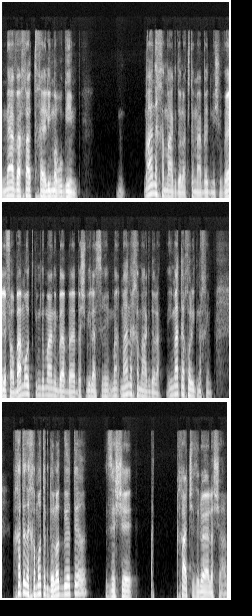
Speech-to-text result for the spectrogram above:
101 אה, חיילים הרוגים. מה הנחמה הגדולה כשאתה מאבד מישהו? ו-1400 כמדומני בשביל העשירי, מה, מה הנחמה הגדולה? עם מה אתה יכול להתנחם? אחת הנחמות הגדולות ביותר זה ש... אחת, שזה לא היה לשווא.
